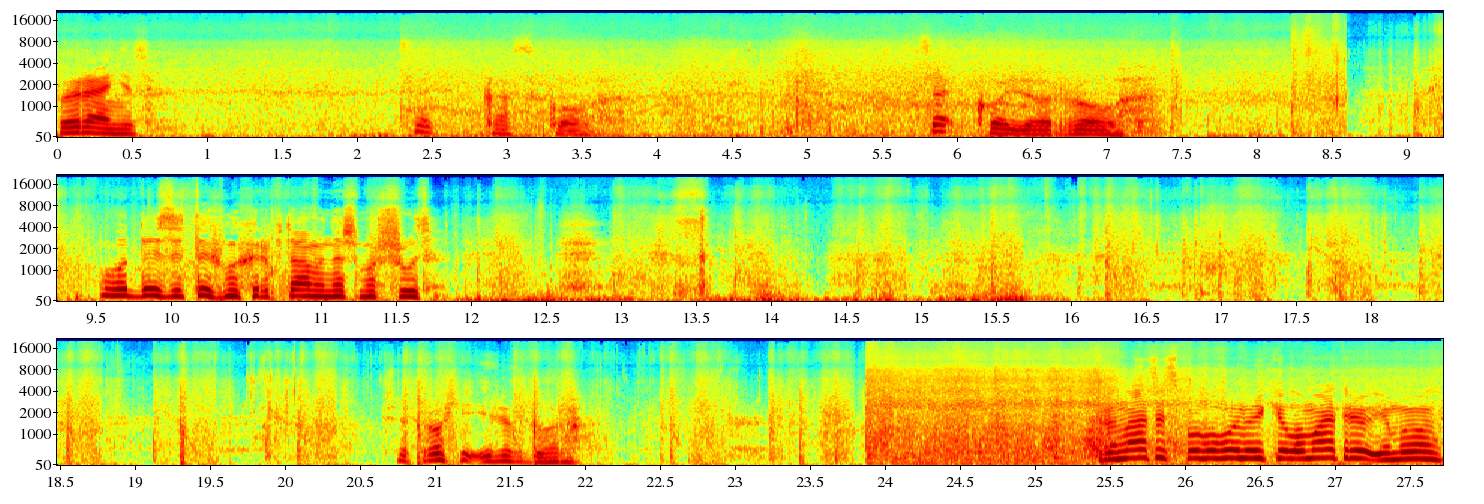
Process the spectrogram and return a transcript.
Переніс. Це казково. Це кольорово. От десь за тими хребтами наш маршрут. Ще трохи і Лювдора. 13,5 кілометрів і ми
